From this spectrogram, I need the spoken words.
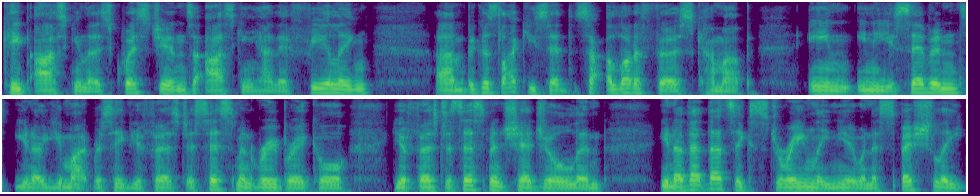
keep asking those questions, asking how they're feeling, um, because like you said, a lot of firsts come up in in year seven. You know, you might receive your first assessment rubric or your first assessment schedule, and you know that that's extremely new, and especially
